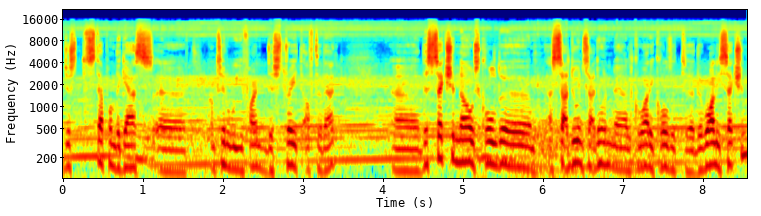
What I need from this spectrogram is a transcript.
just step on the gas uh, until we find the straight after that. Uh, this section now is called uh, as Sadoun Sadoun Al Kuwari calls it uh, the Wali section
